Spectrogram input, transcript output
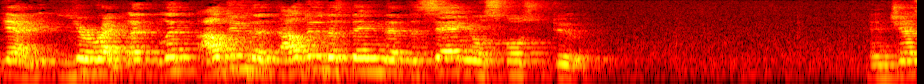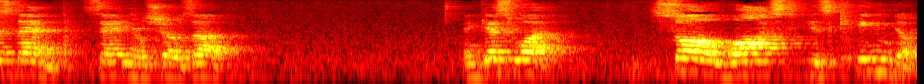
yeah, you're right. Let, let, I'll, do the, I'll do the thing that the Samuel's supposed to do. And just then, Samuel shows up. And guess what? Saul lost his kingdom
